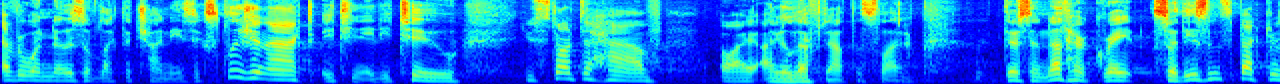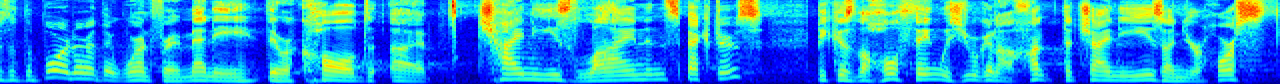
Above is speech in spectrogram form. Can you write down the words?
Everyone knows of like the Chinese Exclusion Act, 1882. You start to have, oh, I, I left out the slide. There's another great, so these inspectors at the border, there weren't very many. They were called uh, Chinese line inspectors because the whole thing was you were going to hunt the Chinese on your horse.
